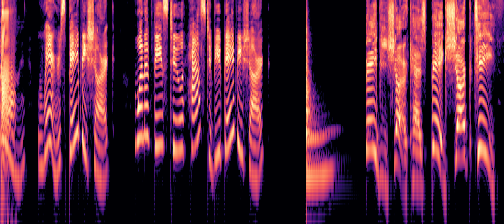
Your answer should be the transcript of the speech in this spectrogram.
Hmm, where's Baby Shark? One of these two has to be Baby Shark. Baby Shark has big, sharp teeth.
